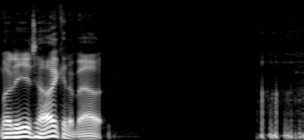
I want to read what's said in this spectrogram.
what are you talking about? Uh,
